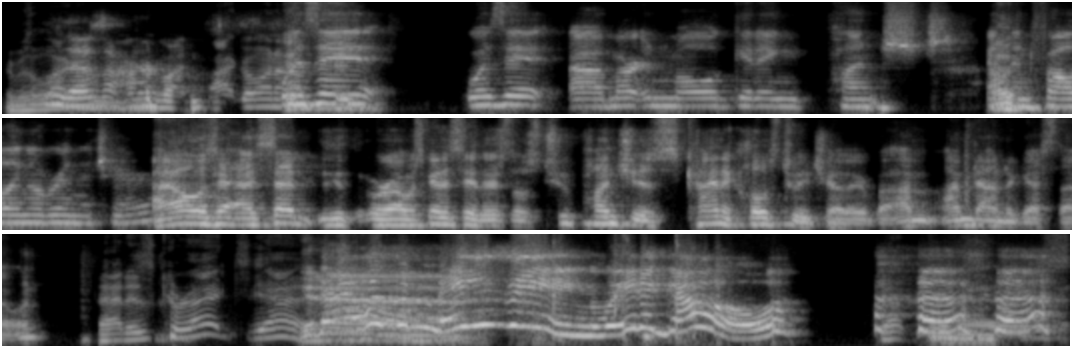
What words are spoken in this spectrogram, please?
There was a lot That was a hard one. lot going on. was it was it uh, Martin Mull getting punched and Oh. then falling over in the chair? I always I said or I was gonna say there's those two punches kind of close to each other but I'm I'm down to guess that one That is correct. Yeah. Yeah. That was amazing. Way to go.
